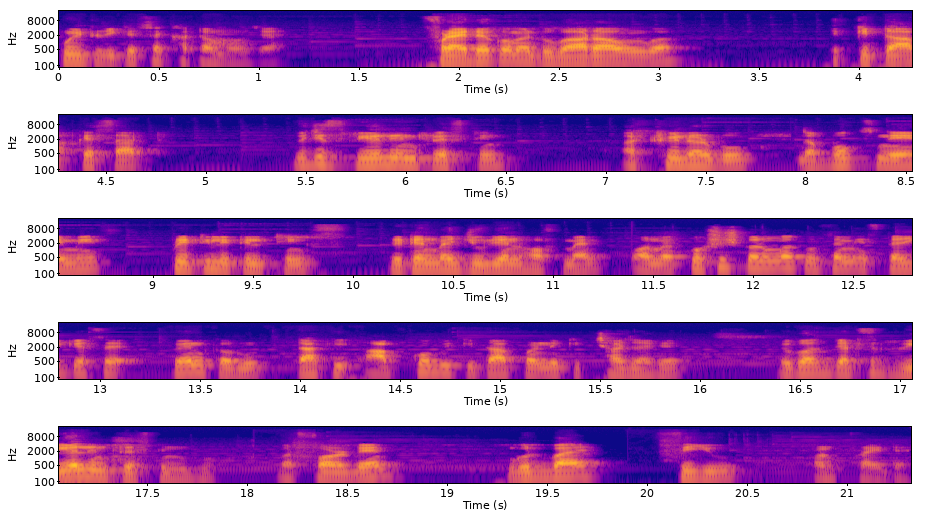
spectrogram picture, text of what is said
पूरी तरीके से ख़त्म हो जाए। फ्राइडे को मैं दोबारा आऊँगा, एक किताब के साथ which is really interesting a thriller book the book's name is pretty little things return by Julian Hoffman और मैं कोशिश करूँगा कि उसे मैं इस तरीके से एक्सप्लेन करूँ, ताकि आपको भी किताब पढ़ने की इच्छा जागे because that's real interesting book but for then goodbye see you on Friday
